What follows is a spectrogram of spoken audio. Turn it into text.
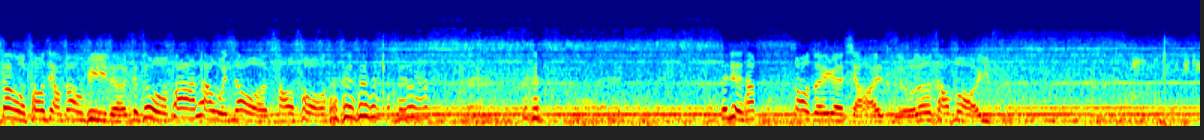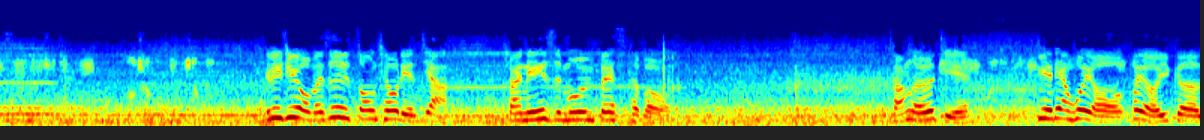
但我超想放屁的，可是我怕他闻到我超臭，而且他抱着一个小孩子，我都超不好意思。APG 我们是中秋连假，Chinese Moon Festival，嫦娥节，月亮会有会有一个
